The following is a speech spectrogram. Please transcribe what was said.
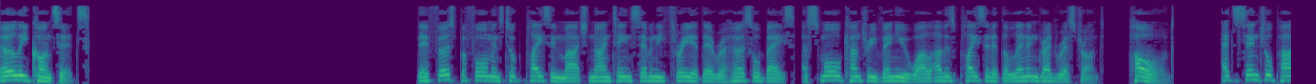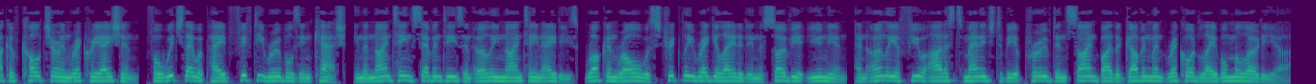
Early concerts Their first performance took place in March 1973 at their rehearsal base, a small country venue while others place it at the Leningrad restaurant, Hold, at Central Park of Culture and Recreation, for which they were paid 50 rubles in cash. In the 1970s and early 1980s, rock and roll was strictly regulated in the Soviet Union, and only a few artists managed to be approved and signed by the government record label Melodia.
